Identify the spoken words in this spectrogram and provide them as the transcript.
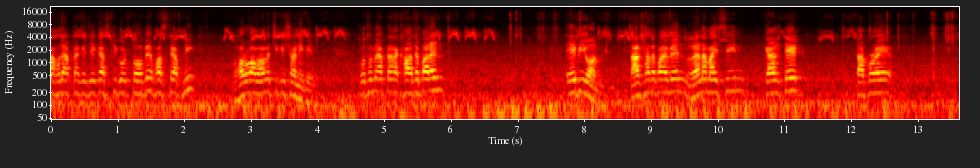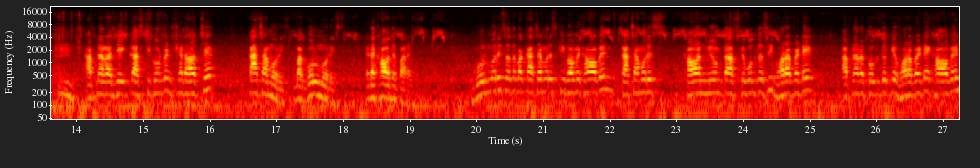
তাহলে আপনাকে যে কাজটি করতে হবে ফার্স্টে আপনি ঘরোয়াভাবে চিকিৎসা নেবেন। প্রথমে আপনারা খাওয়াতে পারেন এবিয়ন, তার সাথে পাবেন রেনামাইসিন, ক্যালটেট, তারপরে আপনারা যে কাজটি করবেন, সেটা হচ্ছে কাঁচামরিচ বা গোলমরিচ, এটা খাওয়াতে পারেন। গোলমরিচ অথবা কাঁচামরিচ কীভাবে খাওয়াবেন? কাঁচামরিচ খাওয়ার নিয়মটা আজকে বলতেছি, ভরা পেটে। আপনারা কবিতরকে ভরা পেটে খাওয়াবেন।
